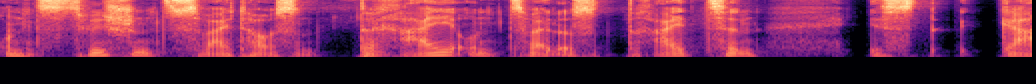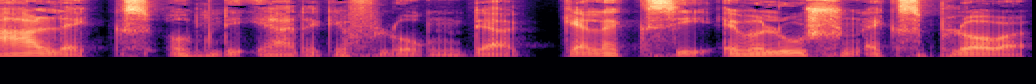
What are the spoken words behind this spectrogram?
Und zwischen 2003 und 2013 ist Galex um die Erde geflogen, der Galaxy Evolution Explorer,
